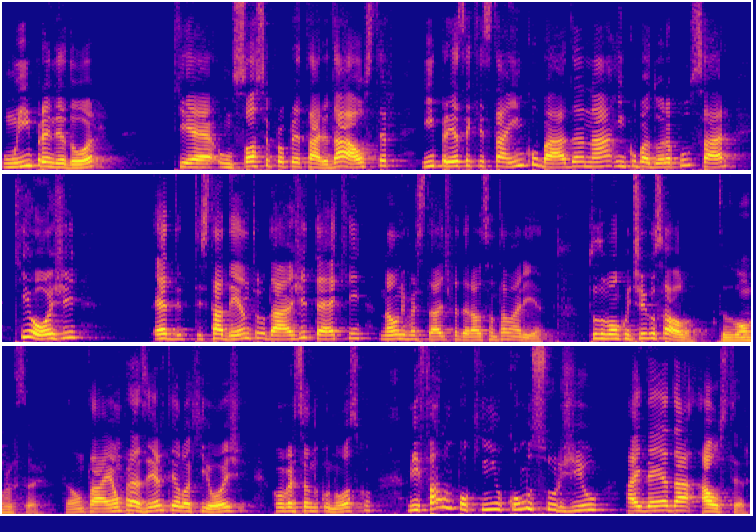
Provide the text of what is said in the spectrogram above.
um empreendedor, que é um sócio proprietário da Auster, empresa que está incubada na incubadora Pulsar, que hoje é, está dentro da Agitec na Universidade Federal de Santa Maria. Tudo bom contigo, Saulo? Tudo bom, professor. Então tá, é um prazer tê-lo aqui hoje, conversando conosco. Me fala um pouquinho como surgiu a ideia da Auster.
